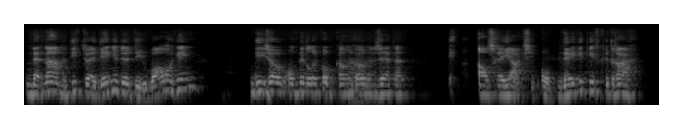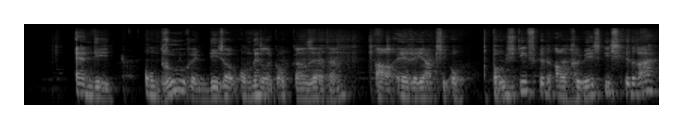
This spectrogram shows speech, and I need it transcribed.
met name die twee dingen, dus die walging, die zo onmiddellijk op kan komen zetten als reactie op negatief gedrag en die ontroering die zo onmiddellijk op kan zetten al in reactie op positief, gedrag, altruïstisch gedrag,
